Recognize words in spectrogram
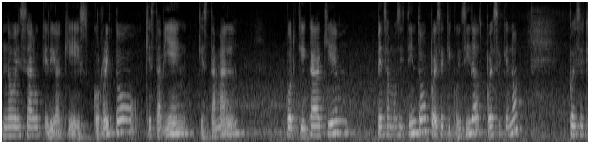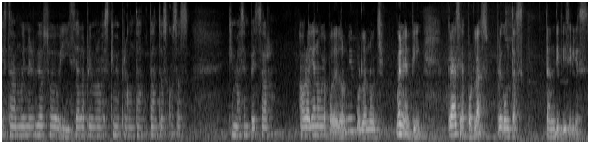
no es algo que diga que es correcto, que está bien, que está mal, porque cada quien pensamos distinto, puede ser que coincidas, puede ser que no, puede ser que estaba muy nervioso y sea la primera vez que me preguntan tantas cosas que me hacen pensar, ahora ya no voy a poder dormir por la noche. Bueno, en fin, gracias por las preguntas tan difíciles.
